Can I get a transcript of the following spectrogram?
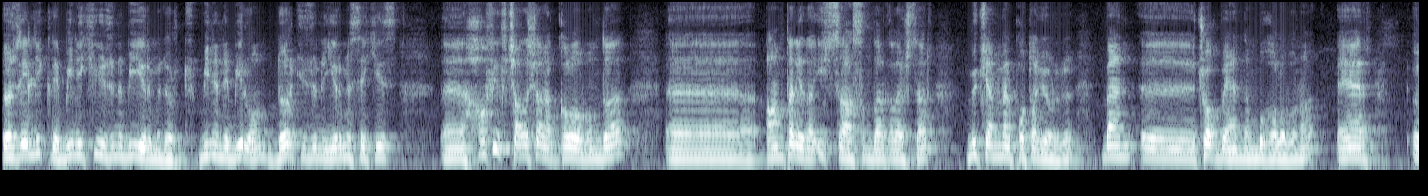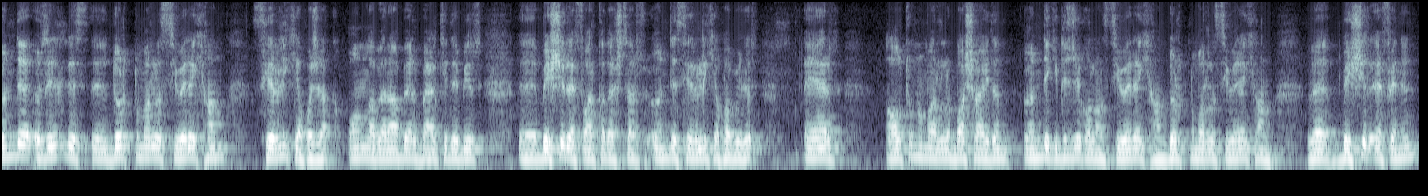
Özellikle 1200'ünü 1.24, 1000'ini 1.10, 400'ünü 28 e, hafif çalışarak galopunda e, Antalya'da iç sahasında arkadaşlar mükemmel pota gördü. Ben e, çok beğendim bu galopunu. Eğer önde özellikle e, 4 numaralı Siverek Han serilik yapacak. Onunla beraber belki de bir e, Beşir Efe arkadaşlar önde serilik yapabilir. Eğer 6 numaralı Başaydın önde gidecek olan Siverek Han, 4 numaralı Siverek Han ve Beşir Efe'nin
